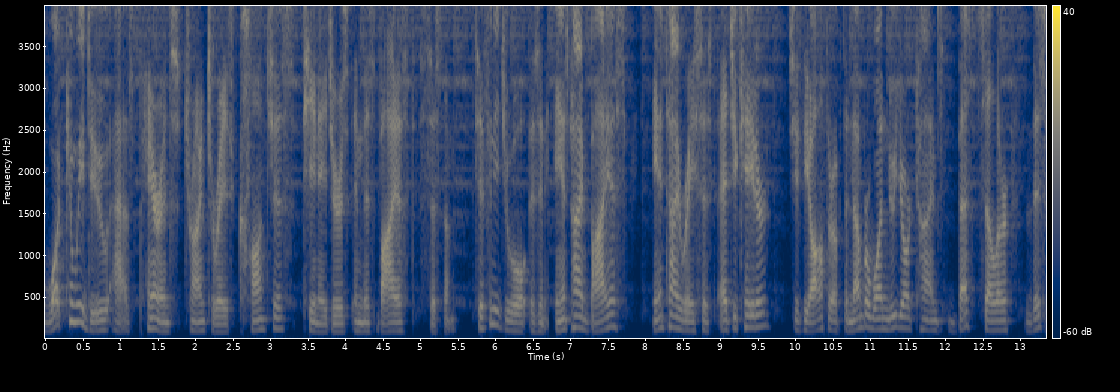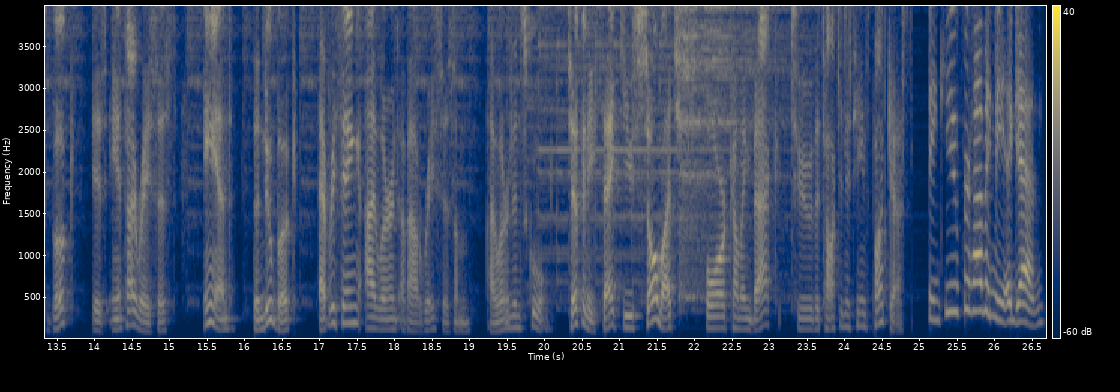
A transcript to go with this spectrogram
What can we do as parents trying to raise conscious teenagers in this biased system? Tiffany Jewell is an anti bias, anti racist educator. She's the author of the number one New York Times bestseller, This Book is Anti Racist, and the new book, Everything I Learned About Racism I Learned in School. Tiffany, thank you so much for coming back to the Talking to Teens podcast. Thank you for having me again.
